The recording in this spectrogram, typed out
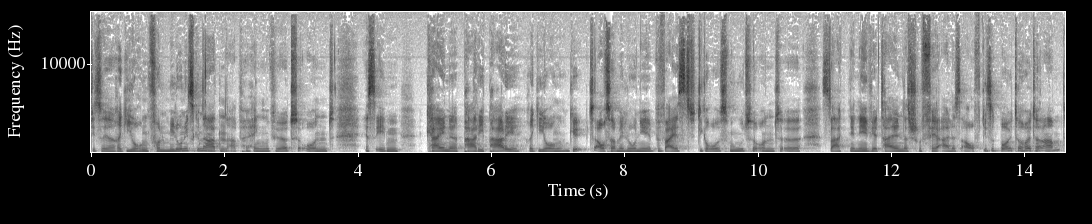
diese Regierung von Melonis Gnaden abhängen wird und es eben keine Pari-Pari-Regierung gibt, außer Meloni beweist die Großmut und äh, sagt, nee, nee, wir teilen das schon fair alles auf, diese Beute heute Abend.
